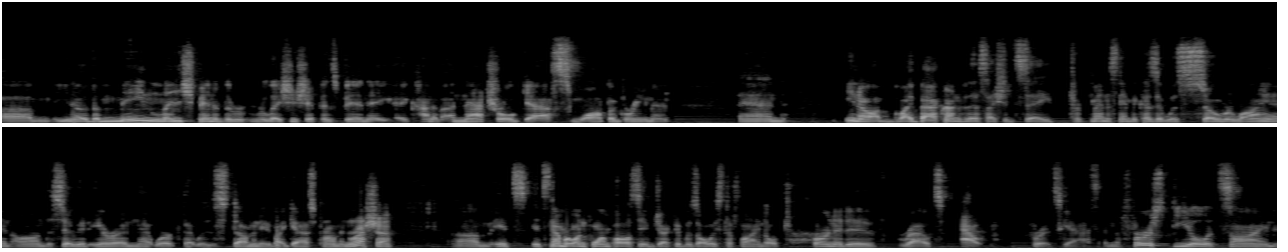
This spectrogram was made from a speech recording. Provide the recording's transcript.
Um, you know, the main linchpin of the relationship has been a, a kind of a natural gas swap agreement. And, you know, by background of this, I should say Turkmenistan, because it was so reliant on the Soviet era network that was dominated by Gazprom and Russia, um, its its number one foreign policy objective was always to find alternative routes out for its gas. And the first deal it signed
